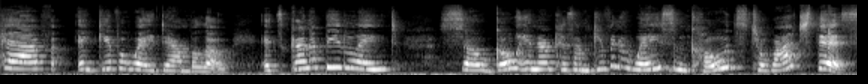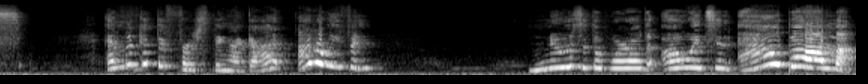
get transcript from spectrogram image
have a giveaway down below. It's gonna be linked, so go enter because I'm giving away some codes to watch this. And look at the first thing I got. I don't even News of the World. Oh, it's an album.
